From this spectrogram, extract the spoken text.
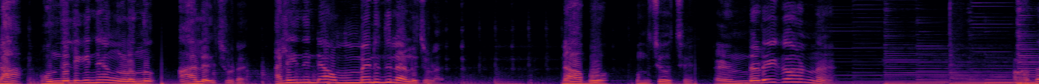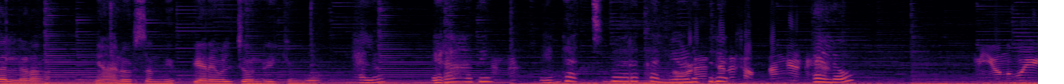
ഡാ ഒന്നില്ലെങ്കിൽ ഞങ്ങളൊന്ന് ആലോചിച്ചൂടെ. അല്ലെങ്കിൽ നിന്റെ അമ്മേനൊന്നും ആലോചിച്ചൂടെ. ഡാ ബോ ഒന്ന് ചോദിച്ചേ. എന്തടേ കാണണേ അതല്ലടാ ഞാനൊരു ദിവസം നിത്യാനെ വിളിച്ചോണ്ടിരിക്കുമ്പോ. ഹലോ എടാ അതെ എന്റെ അച്ഛൻ വേറെ കല്യാണത്തിന് ഹലോ? നീ ഒന്ന് പോയി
